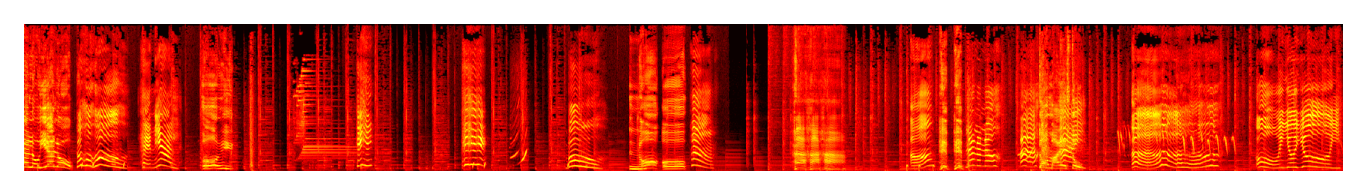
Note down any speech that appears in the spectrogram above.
¡Hielo, hielo! ¡Ujujú! ¡Genial! ¡Ay! ¡No! ¡Oh! Hmm. ¡Ja, ja, ja! ¿Ah? ¡Hip, hip! ¡No, no, no! Ah. ¡Toma esto! Ah. ¡Uy, uy, uy!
